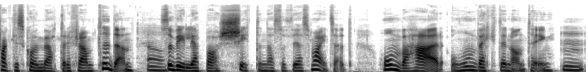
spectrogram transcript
faktiskt kommer möta det i framtiden. Ja. Så vill jag bara shit den där Sofias mindset. Hon var här och hon väckte någonting. Mm.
